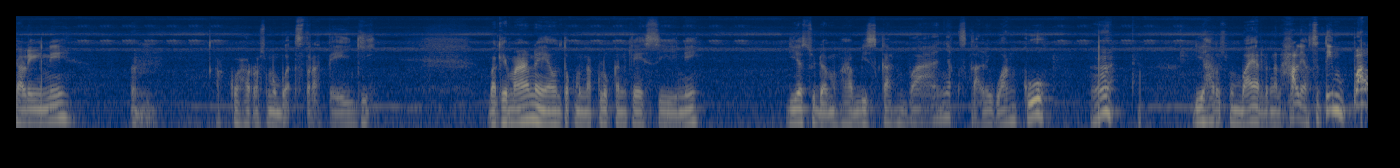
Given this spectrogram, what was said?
Kali ini aku harus membuat strategi. Bagaimana ya untuk menaklukkan Casey ini? Dia sudah menghabiskan banyak sekali uangku. Hah? Dia harus membayar dengan hal yang setimpal.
